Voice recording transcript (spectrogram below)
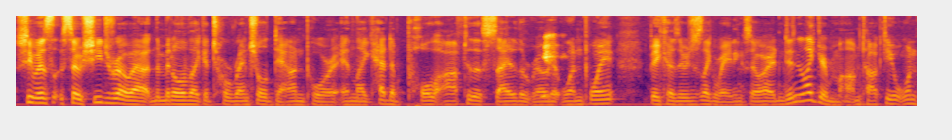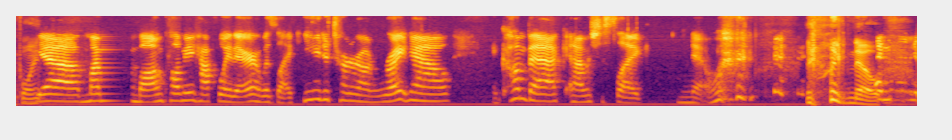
She was so she drove out in the middle of like a torrential downpour and like had to pull off to the side of the road at one point because it was just like raining so hard. And didn't like your mom talk to you at one point? Yeah, my mom called me halfway there and was like, "You need to turn around right now and come back." And I was just like, "No." like no, and then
